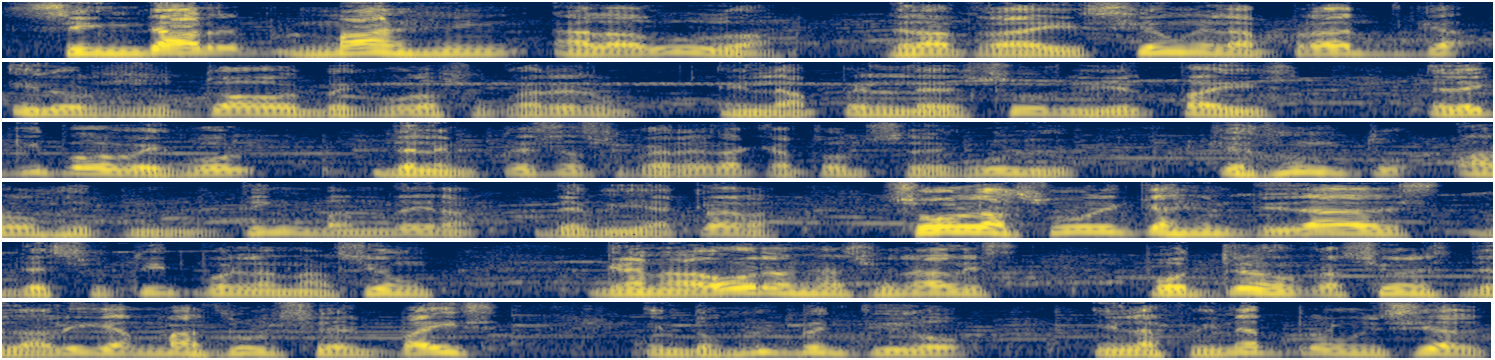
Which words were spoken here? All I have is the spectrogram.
Sin dar margen a la duda de la tradición en la práctica y los resultados del béisbol azucarero en la Perla del Sur y el país, el equipo de béisbol de la empresa azucarera 14 de julio, que junto a los de Quintín Bandera de Villa Clara son las únicas entidades de su tipo en la nación, ganadoras nacionales por tres ocasiones de la liga más dulce del país, en 2022 en la final provincial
